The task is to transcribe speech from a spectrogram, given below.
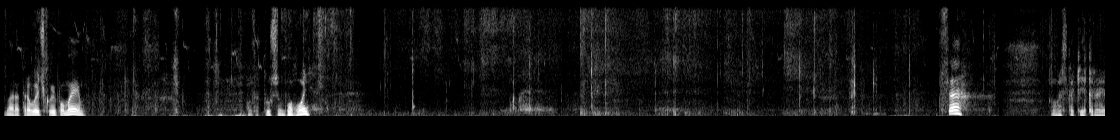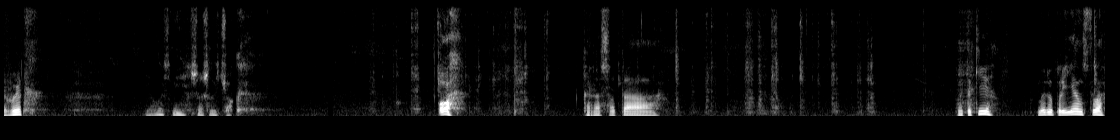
Зараз травичку і помиємо. Затушимо вогонь. Все. Ось такий краєвид. І ось мій шашличок. О! Красота. Ось такі мероприємства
